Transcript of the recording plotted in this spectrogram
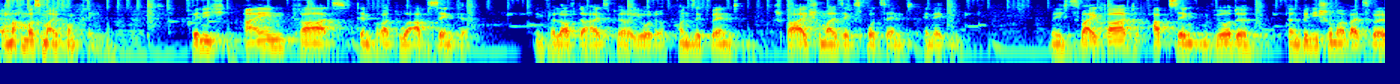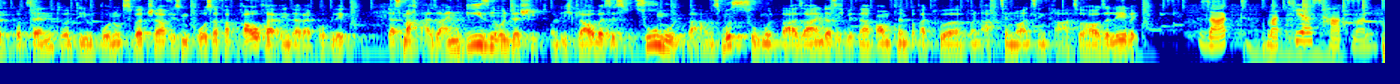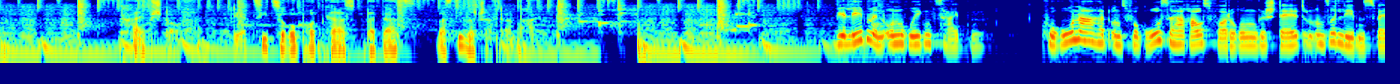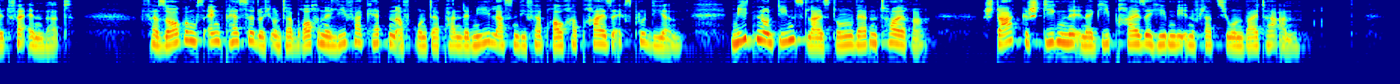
Dann machen wir es mal konkret. Wenn ich ein Grad Temperatur absenke im Verlauf der Heizperiode konsequent, spare ich schon mal 6% Energie. Wenn ich 2 Grad absenken würde, dann bin ich schon mal bei 12 Prozent und die Wohnungswirtschaft ist ein großer Verbraucher in der Republik. Das macht also einen Riesenunterschied und ich glaube, es ist zumutbar und es muss zumutbar sein, dass ich mit einer Raumtemperatur von 18, 19 Grad zu Hause lebe. Sagt Matthias Hartmann. Treibstoff, der Cicero-Podcast über das, was die Wirtschaft antreibt. Wir leben in unruhigen Zeiten. Corona hat uns vor große Herausforderungen gestellt und unsere Lebenswelt verändert. Versorgungsengpässe durch unterbrochene Lieferketten aufgrund der Pandemie lassen die Verbraucherpreise explodieren. Mieten und Dienstleistungen werden teurer. Stark gestiegene Energiepreise heben die Inflation weiter an.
